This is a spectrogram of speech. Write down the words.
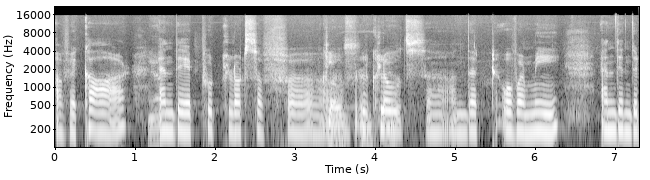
of a car, Yeah. and they put lots of uh, Clothes and- yeah. clothes uh, on that over me, and then they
